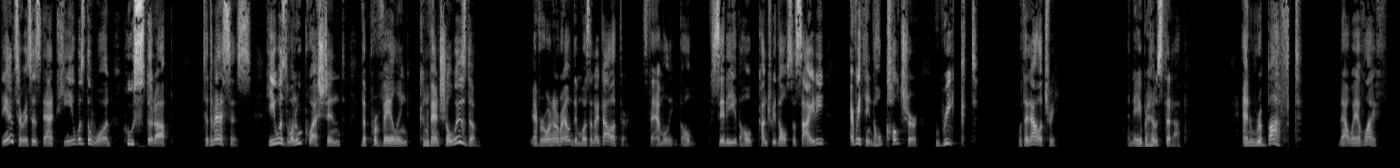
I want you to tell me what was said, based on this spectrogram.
The answer is, is that he was the one who stood up to the masses. He was the one who questioned the prevailing conventional wisdom. Everyone around him was an idolater. His family, the whole city, the whole country, the whole society, everything, the whole culture reeked with idolatry. And Abraham stood up and rebuffed that way of life.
